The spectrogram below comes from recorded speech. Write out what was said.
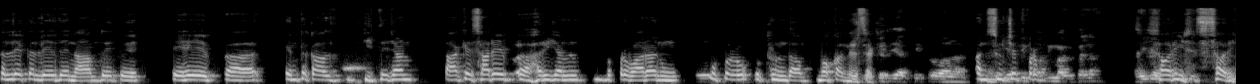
ਕੱਲੇ ਕੱਲੇ ਦੇ ਨਾਮ ਦੇ ਤੇ ਇਹ ਇੰਤਕਾਲ ਕੀਤੇ ਜਾਣ ਤਾਂ ਕਿ ਸਾਰੇ ਹਰੀਜਨ ਪਰਿਵਾਰਾਂ ਨੂੰ ਉੱਪਰ ਉੱਠਣ ਦਾ ਮੌਕਾ ਮਿਲ ਸਕੇ। ਅਨੁਸੂਚਿਤ ਸੌਰੀ ਸੌਰੀ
